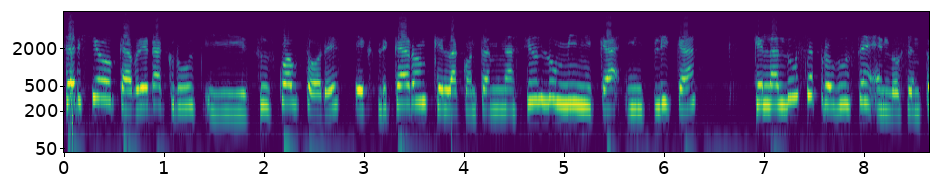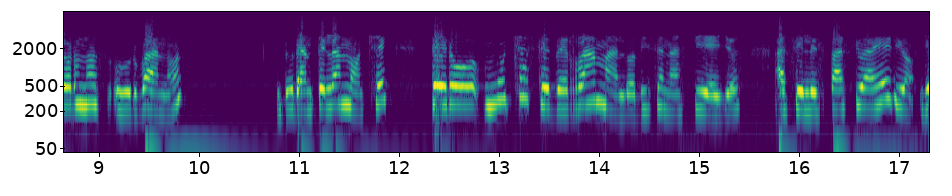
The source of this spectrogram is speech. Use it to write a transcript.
Sergio Cabrera Cruz y sus coautores explicaron que la contaminación lumínica implica que la luz se produce en los entornos urbanos durante la noche, pero mucha se derrama, lo dicen así ellos, hacia el espacio aéreo y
